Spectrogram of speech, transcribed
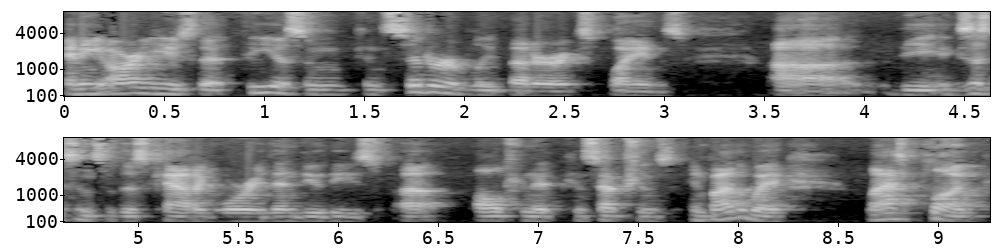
And he argues that theism considerably better explains uh, the existence of this category, then do these uh, alternate conceptions. And by the way, last plug:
